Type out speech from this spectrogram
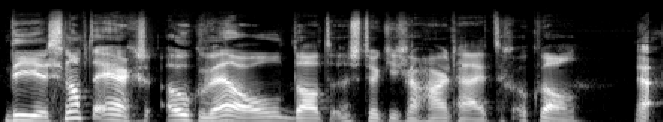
die snapt ergens ook wel dat een stukje gehardheid toch ook wel ja.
